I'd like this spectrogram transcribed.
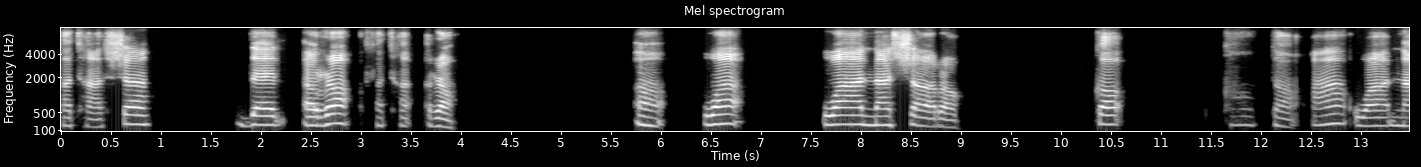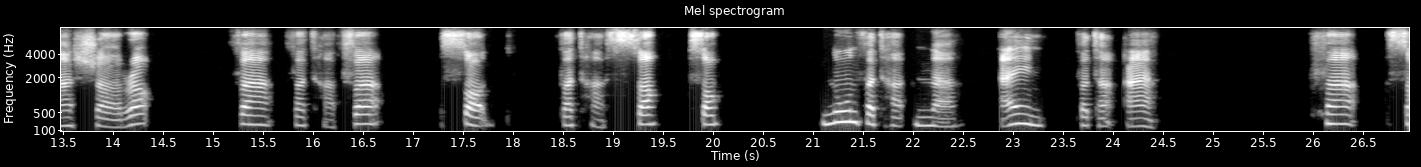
فتحة ش. دال راء فتحة را آه و. ونشر ق قطع ونشر ف فتحة ف صاد فتحة ص ص. نون فتحة ن. عين فتحة ع. ف ص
